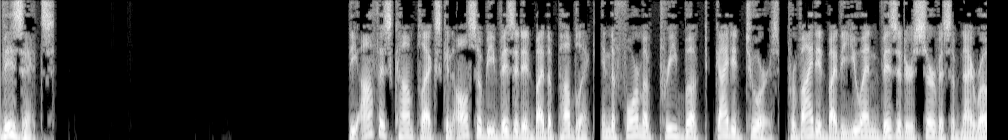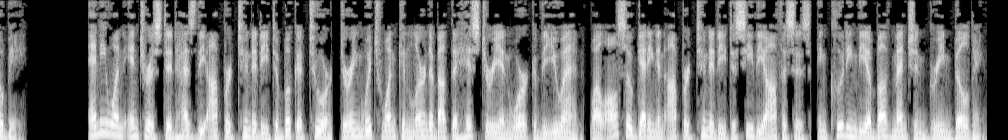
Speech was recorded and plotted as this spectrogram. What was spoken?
Visits The office complex can also be visited by the public, in the form of pre-booked, guided tours, provided by the UN Visitors Service of Nairobi. Anyone interested has the opportunity to book a tour, during which one can learn about the history and work of the UN, while also getting an opportunity to see the offices, including the above-mentioned Green Building.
